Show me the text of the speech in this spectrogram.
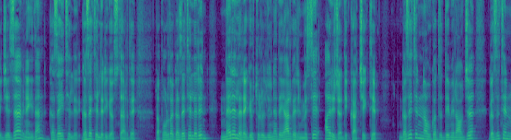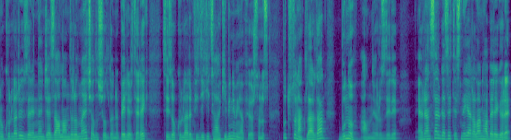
ve cezaevine giden gazeteleri, gazeteleri gösterdi. Raporda gazetelerin nerelere götürüldüğüne de yer verilmesi ayrıca dikkat çekti. Gazetenin avukatı Demir Avcı, gazetenin okurları üzerinden cezalandırılmaya çalışıldığını belirterek siz okurların fiziki takibini mi yapıyorsunuz? Bu tutanaklardan bunu anlıyoruz dedi. Evrensel Gazetesi'nde yer alan habere göre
